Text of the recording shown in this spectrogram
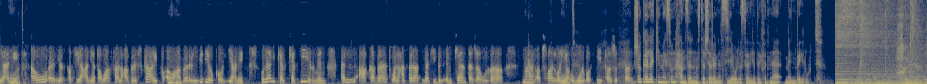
يعني أو يستطيع أن يتواصل عبر سكايب أو عبر الفيديو كول. يعني هنالك الكثير من العقبات والعثرات التي بالإمكان تجاوزها مع نعم. الأطفال وهي واضح. أمور بسيطة جدا. شكرا لك ميسون حمزة المستشارة النفسية والاسريه ضيفتنا من بيروت. حياتنا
